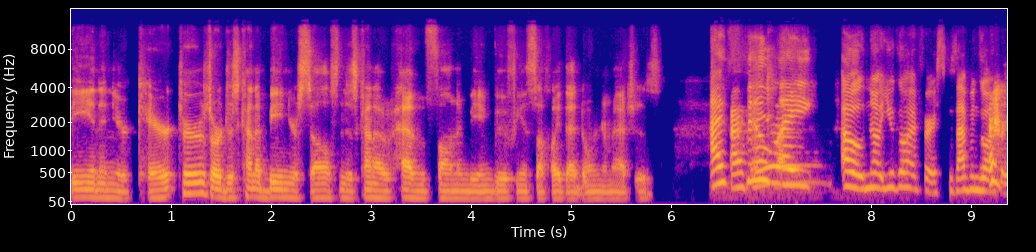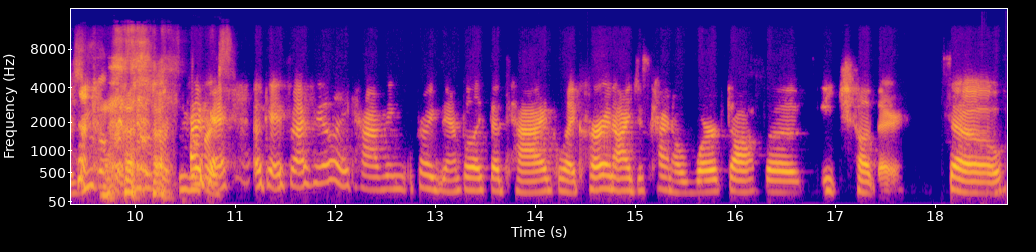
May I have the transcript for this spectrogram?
being in your characters or just kind of being yourselves and just kind of having fun and being goofy and stuff like that during your matches? I feel, I feel like Oh no, you go ahead first because I've been going first. You go first. You go first. You go okay. first. Okay. So I feel like having, for example, like the tag, like her and I just kind of worked off of each other. So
